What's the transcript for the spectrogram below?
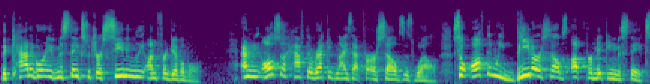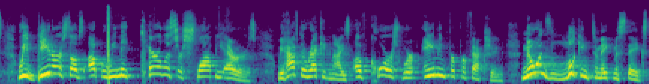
the category of mistakes which are seemingly unforgivable. And we also have to recognize that for ourselves as well. So often we beat ourselves up for making mistakes. We beat ourselves up when we make careless or sloppy errors. We have to recognize, of course, we're aiming for perfection. No one's looking to make mistakes,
